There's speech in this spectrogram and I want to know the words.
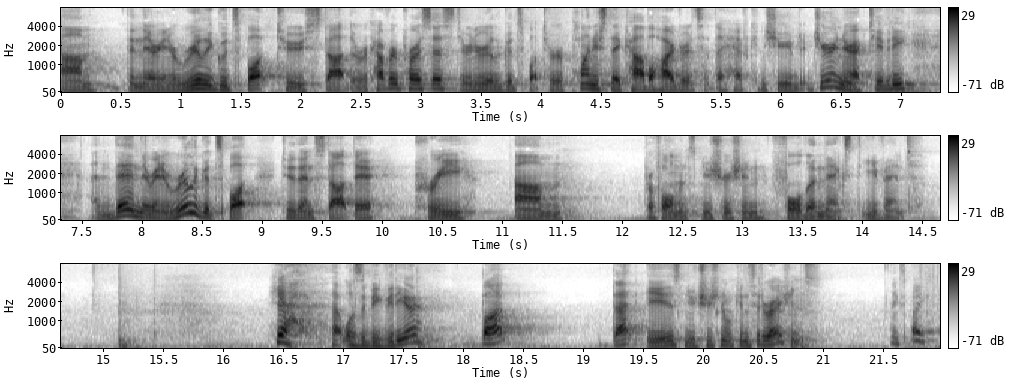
um, then they're in a really good spot to start the recovery process. They're in a really good spot to replenish their carbohydrates that they have consumed during their activity. And then they're in a really good spot to then start their pre um, performance nutrition for the next event. Yeah, that was a big video, but that is nutritional considerations. Thanks, bye.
